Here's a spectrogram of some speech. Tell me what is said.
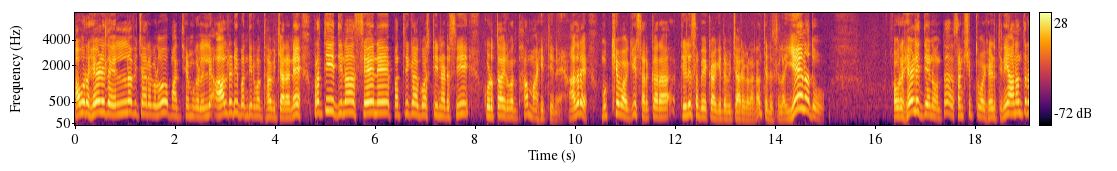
ಅವರು ಹೇಳಿದ ಎಲ್ಲ ವಿಚಾರಗಳು ಮಾಧ್ಯಮಗಳಲ್ಲಿ ಆಲ್ರೆಡಿ ಬಂದಿರುವಂತಹ ವಿಚಾರನೇ. ಪ್ರತಿದಿನ ಸೇನೆ ಪತ್ರಿಕಾಗೋಷ್ಠಿ ನಡೆಸಿ ಕೊಡ್ತಾ ಇರುವಂತಹ ಮಾಹಿತಿನೇ. ಆದರೆ ಮುಖ್ಯವಾಗಿ ಸರ್ಕಾರ ತಿಳಿಸಬೇಕಾಗಿದ್ದ ವಿಚಾರಗಳನ್ನು ತಿಳಿಸಿಲ್ಲ. ಏನದು? ಅವರು ಹೇಳಿದ್ದೇನು ಅಂತ ಸಂಕ್ಷಿಪ್ತವಾಗಿ ಹೇಳ್ತೀನಿ. ಆನಂತರ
